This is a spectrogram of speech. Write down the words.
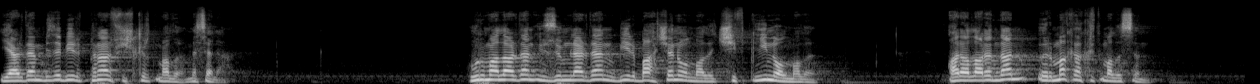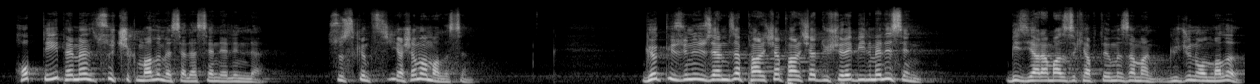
yerden bize bir pınar fışkırtmalı mesela. Hurmalardan, üzümlerden bir bahçen olmalı, çiftliğin olmalı. Aralarından ırmak akıtmalısın. Hop deyip hemen su çıkmalı mesela sen elinle. Su sıkıntısı yaşamamalısın. Gökyüzünü üzerimize parça parça düşürebilmelisin. Biz yaramazlık yaptığımız zaman gücün olmalı.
